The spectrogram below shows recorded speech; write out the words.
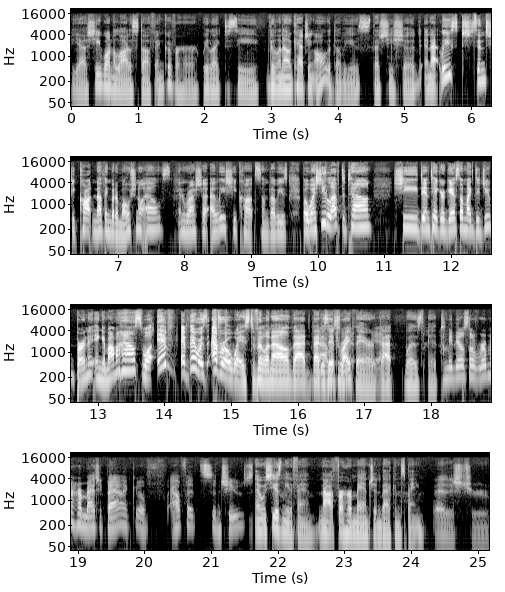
Yeah, she won a lot of stuff, and good for her. We like to see Villanelle catching all the W's that she should. And at least since she caught nothing but emotional L's in Russia, at least she caught some W's. But when she left the town, she didn't take her gifts. I'm like, did you burn it in your mama house? Well, if if there was ever a waste, Villanelle, that that That is it right it, there. yeah. That was it. I mean, there was no room in her magic bag of outfits and shoes. and she doesn't need a fan, not for her mansion back in Spain. That is true.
